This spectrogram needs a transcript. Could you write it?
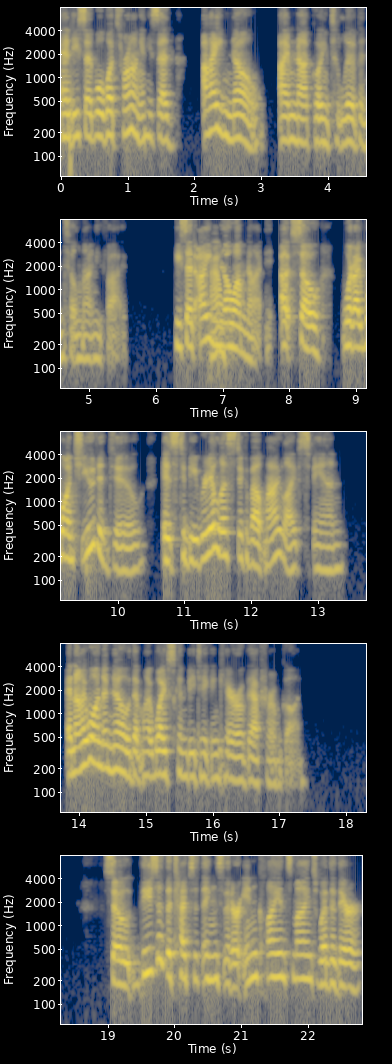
And he said, well, what's wrong? And he said, I know I'm not going to live until 95. He said, I wow. know I'm not. Uh, so, what I want you to do is to be realistic about my lifespan. And I want to know that my wife's going to be taken care of after I'm gone. So these are the types of things that are in clients' minds, whether they're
